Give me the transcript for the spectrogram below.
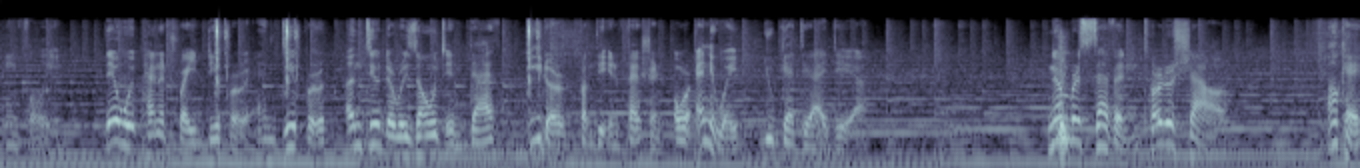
painfully. They will penetrate deeper and deeper until they result in death either from the infection or anyway, you get the idea. Number 7. Turtle Shell Okay,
